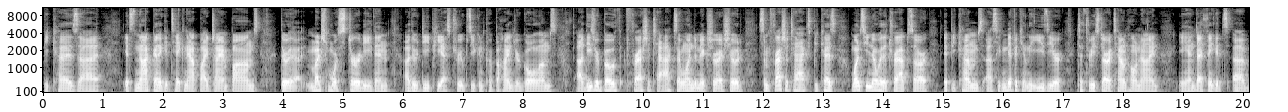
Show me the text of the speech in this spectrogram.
because uh, it's not going to get taken out by giant bombs. They're much more sturdy than other DPS troops you can put behind your golems. Uh, these are both fresh attacks. I wanted to make sure I showed some fresh attacks because once you know where the traps are, it becomes uh, significantly easier to 3-star a Town Hall 9. And I think it's uh,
